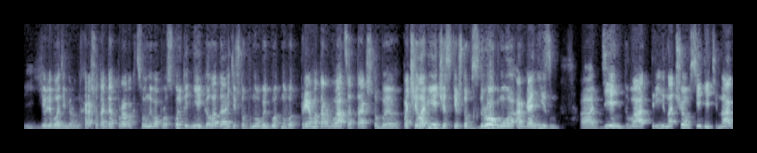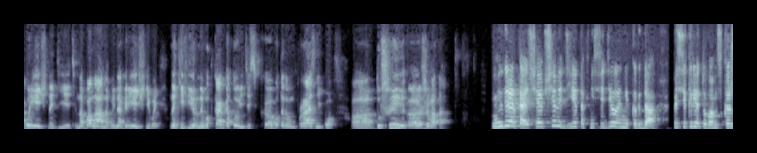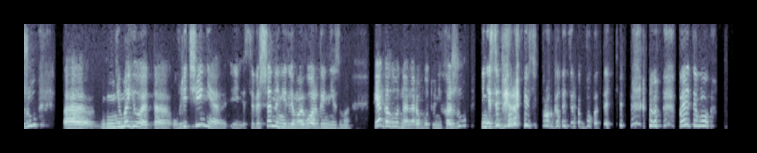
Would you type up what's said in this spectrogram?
Юлия Владимировна, хорошо, тогда провокационный вопрос. Сколько дней голодаете, чтобы в Новый год, ну вот прям оторваться так, чтобы по-человечески, чтобы вздрогнул организм? А, день, два, три, на чем сидите? На огуречной диете, на банановой, на гречневой, на кефирной. Вот как готовитесь к вот этому празднику а, души а, живота? Дмитрий Аркадьевич, я вообще на диетах не сидела никогда. По секрету вам скажу, э, не мое это увлечение и совершенно не для моего организма. Я голодная на работу не хожу и не собираюсь проголодь работать. Поэтому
